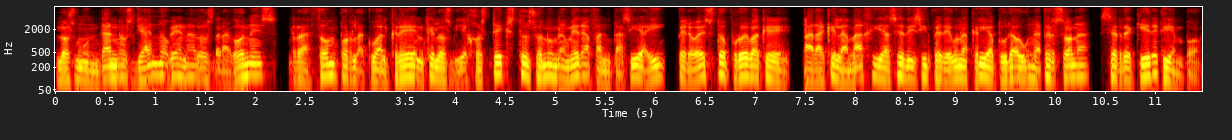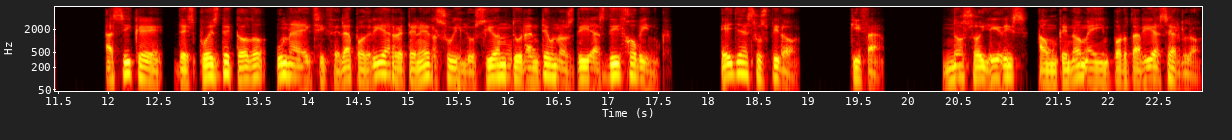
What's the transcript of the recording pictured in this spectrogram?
Los mundanos ya no ven a los dragones, razón por la cual creen que los viejos textos son una mera fantasía y, pero esto prueba que, para que la magia se disipe de una criatura o una persona, se requiere tiempo. Así que, después de todo, una hechicera podría retener su ilusión durante unos días, dijo Bink. Ella suspiró. Quizá. No soy Iris, aunque no me importaría serlo.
